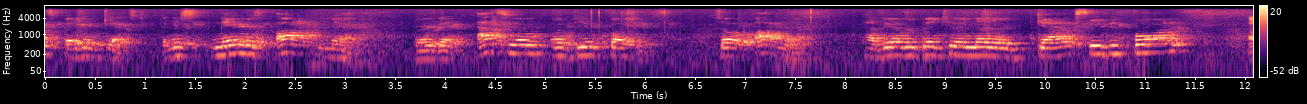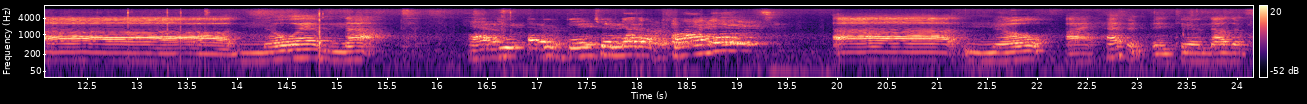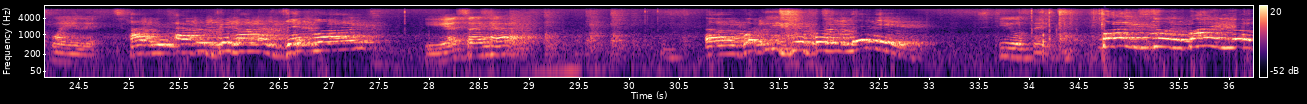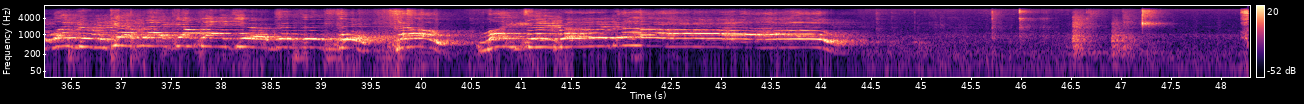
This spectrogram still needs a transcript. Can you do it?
a special guest, and his name is Achmed. We're gonna ask him a few questions. So, Achmed, have you ever been to another galaxy before? Uh, no, I have not. Have you ever been to another planet? Uh, no, I haven't been to another planet. Have you ever been on a zip line? Yes, I have. Uh, what do you do for a living? Steal things.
